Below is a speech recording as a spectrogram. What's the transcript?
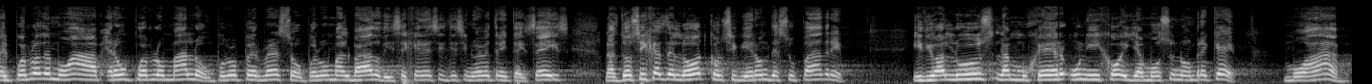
el pueblo de Moab era un pueblo malo, un pueblo perverso, un pueblo malvado. Dice Génesis 19:36. Las dos hijas de Lot concibieron de su padre. Y dio a luz la mujer un hijo y llamó su nombre ¿qué? Moab,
